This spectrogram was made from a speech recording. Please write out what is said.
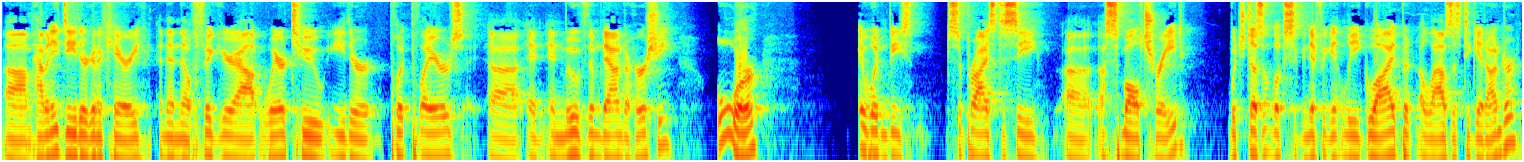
um, how many D they're going to carry, and then they'll figure out where to either put players uh, and, and move them down to Hershey, or it wouldn't be surprised to see uh, a small trade, which doesn't look significant league wide, but allows us to get under.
